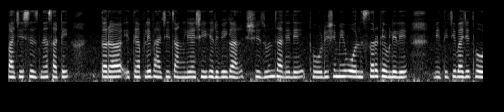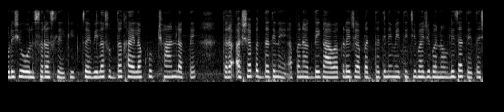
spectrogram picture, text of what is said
भाजी शिजण्यासाठी. तर इथे आपली भाजी चांगली अशी हिरवीगार शिजून झालेली आहे. थोडीशी मी ओलसर ठेवलेली आहे. मेथीची भाजी थोडीशी ओलसर असली की चवीलासुद्धा खायला खूप छान लागते. तर अशा पद्धतीने आपण अगदी गावाकडे ज्या पद्धतीने मेथीची भाजी बनवली जाते तशी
